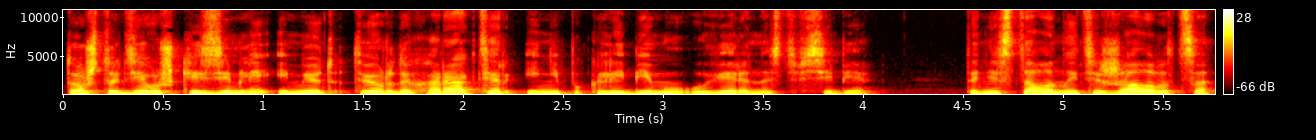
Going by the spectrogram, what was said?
То, что девушки из земли имеют твердый характер и непоколебимую уверенность в себе. Ты не стала ныть и жаловаться,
